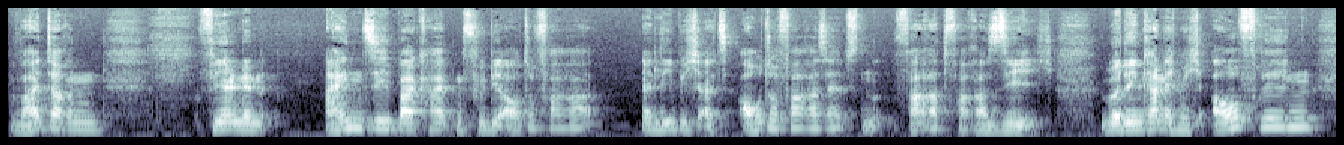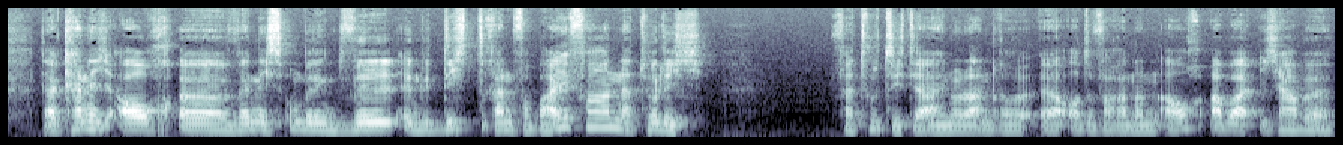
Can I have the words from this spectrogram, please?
weiteren fehlenden Einsehbarkeiten für die Autofahrer erlebe ich als Autofahrer selbst. Einen Fahrradfahrer sehe ich. Über den kann ich mich aufregen. Da kann ich auch, äh, wenn ich es unbedingt will, irgendwie dicht dran vorbeifahren. Natürlich vertut sich der ein oder andere äh, Autofahrer dann auch, aber ich habe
